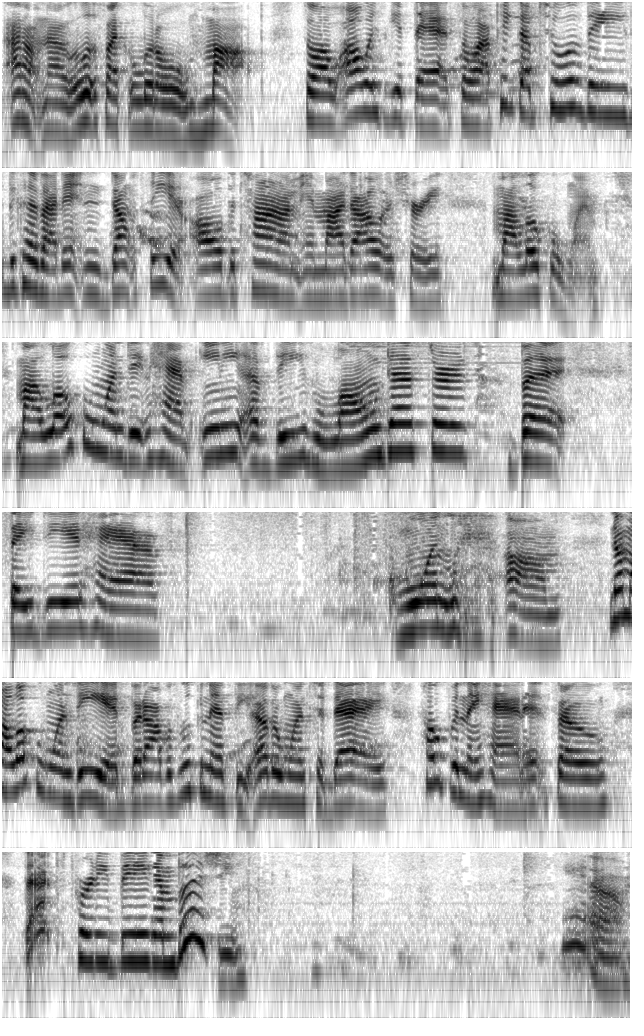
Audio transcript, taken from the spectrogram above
I don't know. It looks like a little mop. So I'll always get that. So I picked up two of these because I didn't don't see it all the time in my Dollar Tree, my local one. My local one didn't have any of these long dusters, but they did have one um no my local one did but i was looking at the other one today hoping they had it so that's pretty big and bushy yeah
